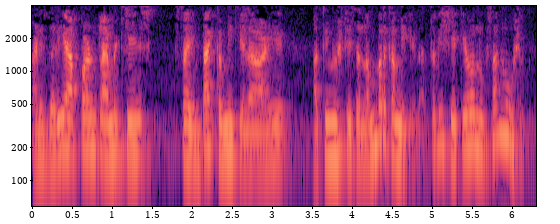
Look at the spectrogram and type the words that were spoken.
आणि जरी आपण क्लायमेट चेंजचा इम्पॅक्ट कमी केला आणि अतिवृष्टीचा नंबर कमी केला तरी शेतीवर नुकसान होऊ शकतं.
